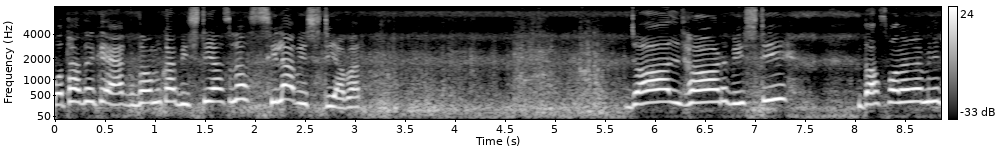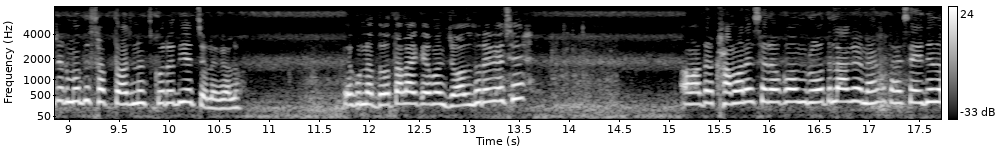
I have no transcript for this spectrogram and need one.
কোথা থেকে একদমকা বৃষ্টি আসলো? শিলা বৃষ্টি আবার। জল, ঝড়, বৃষ্টি, দশ পনেরো মিনিটের মধ্যে সব তজনজ করে দিয়ে চলে গেল। দেখুন না, দোতলায় কেমন জল ধরে গেছে। আমাদের খামারে সেরকম রোদ লাগে না, তাই সেই জন্য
